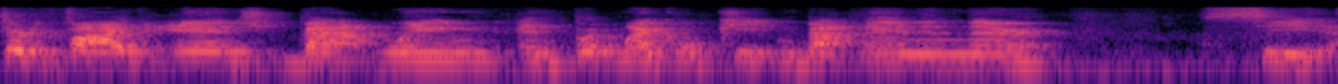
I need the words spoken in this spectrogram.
35 inch Batwing and put Michael Keaton Batman in there. See ya.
